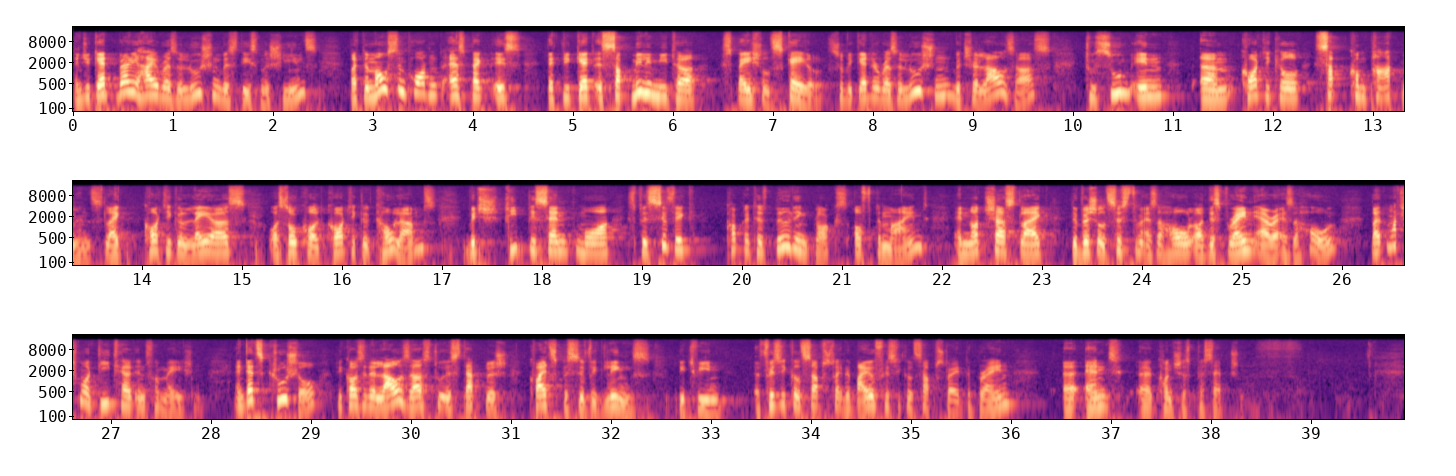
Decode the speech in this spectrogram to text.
And you get very high resolution with these machines, but the most important aspect is that we get a submillimeter spatial scale. So we get a resolution which allows us to zoom in um, cortical subcompartments like cortical layers or so-called cortical columns, which represent more specific cognitive building blocks of the mind and not just like the visual system as a whole or this brain area as a whole, but much more detailed information. And that's crucial because it allows us to establish quite specific links between a physical substrate, a biophysical substrate, the brain, uh, and uh, conscious perception.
